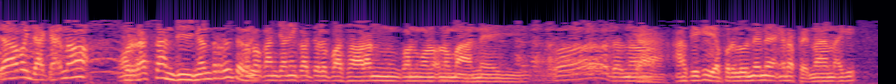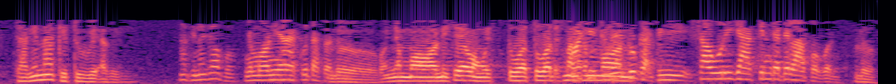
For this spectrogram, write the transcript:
ya apa jakakno beras tandingan terus. Ono kancane katele pasaran kon ngono maneh iki. Nah, aku iki ya perlu nek ngrabekno anak iki jangan nagih dhuwit aku iki. Nah, dina sapa? Nyemoni aku ta Son. Lho, kok nyemoni sih wong wis tua-tua wis Masih semon. duitku gak disauri yakin kate lapo kon. Lho,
